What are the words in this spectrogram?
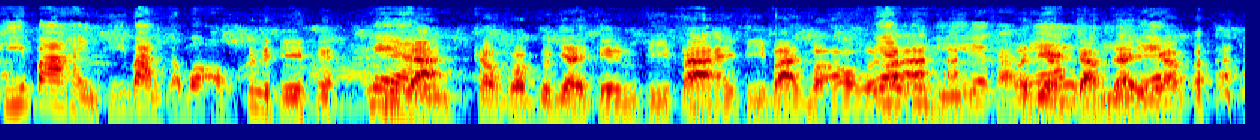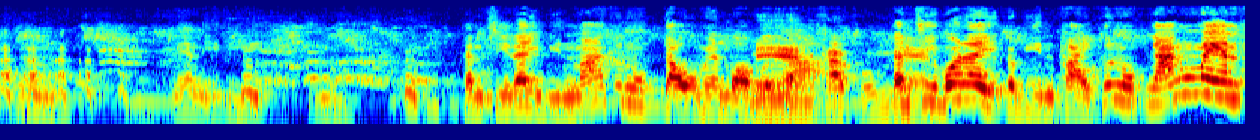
ผีป่าให้ผีบ้านก็บ่เอา นี่แม่น นี่ล่ะคำของคุณยายถึงผีปลาให้ผีบานบ่เอาเพิ่นแม่นว่าอีหลีเด้อค่ะว่าเรื่องจำได้ครับ อืม แม่นอีหลีอืมกันสิได้บินมาคือนกเจ้าแม่นบ่แม่เพิ่นนว่าครับผมกันสิบ่ได้ก็บินภายคือนกหยังแม่นแ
